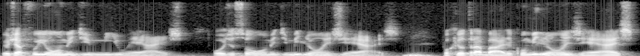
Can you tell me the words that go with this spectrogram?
Eu já fui homem de mil reais. Hoje eu sou homem de milhões de reais. Porque eu trabalho com milhões de reais.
